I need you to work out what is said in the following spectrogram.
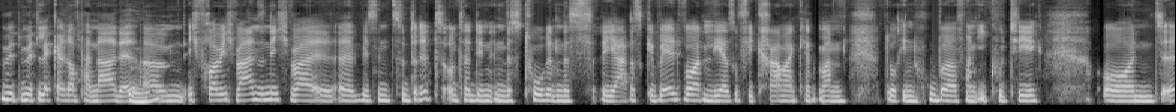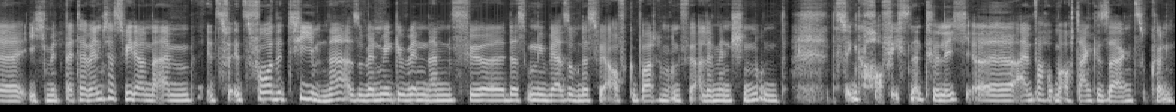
Mit, mit leckerer Panade. Mhm. Ähm, ich freue mich wahnsinnig, weil äh, wir sind zu dritt unter den Investoren des Jahres gewählt worden. Lea Sophie Kramer kennt man, Dorin Huber von IQT und äh, ich mit Better Ventures wieder und einem it's, it's for the team. Ne? Also wenn wir gewinnen, dann für das Universum, das wir aufgebaut haben und für alle Menschen. Und deswegen hoffe ich es natürlich, äh, einfach um auch Danke sagen zu können.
